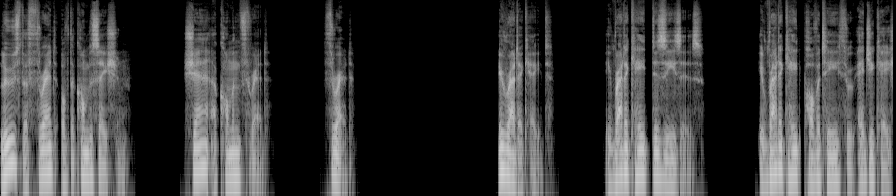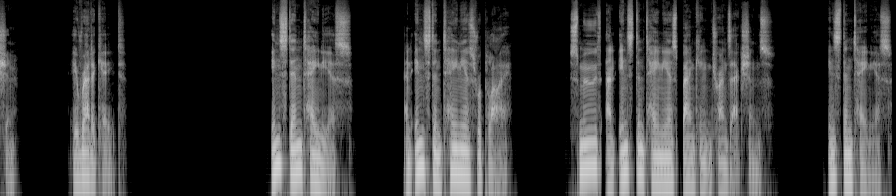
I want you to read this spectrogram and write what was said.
Lose the thread of the conversation. Share a common thread. Thread. Eradicate. Eradicate diseases. Eradicate poverty through education. Eradicate. Instantaneous. An instantaneous reply. Smooth and instantaneous banking transactions. Instantaneous.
